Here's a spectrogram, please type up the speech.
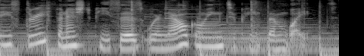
These three finished pieces, we're now going to paint them white.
